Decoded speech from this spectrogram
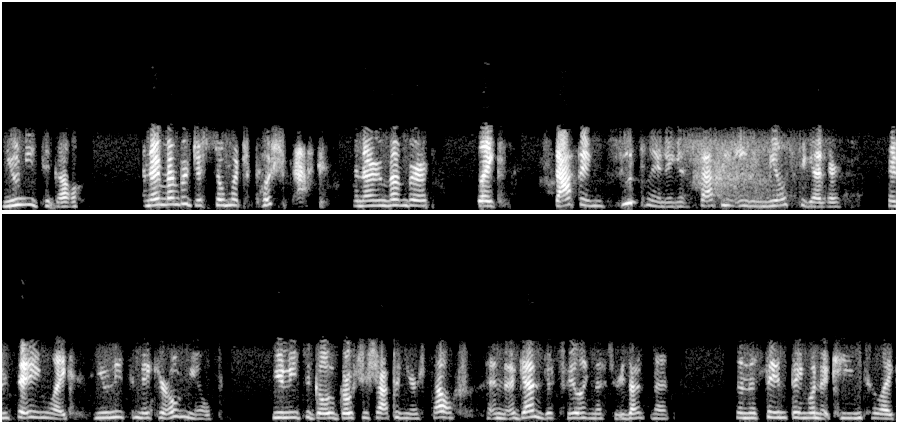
you need to go. And I remember just so much pushback. And I remember, like, stopping food planning and stopping eating meals together and saying like you need to make your own meals. You need to go grocery shopping yourself. And again just feeling this resentment. And the same thing when it came to like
